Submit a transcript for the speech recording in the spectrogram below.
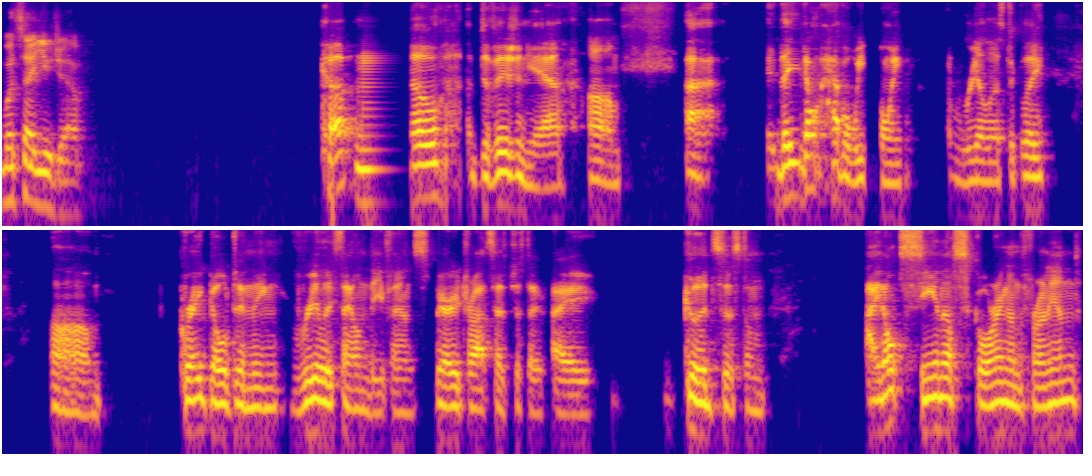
what say you, Joe? Cup, no. Division, yeah. Um, uh, they don't have a weak point, realistically. Um, great goaltending, really sound defense. Barry Trotz has just a, a good system. I don't see enough scoring on the front end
